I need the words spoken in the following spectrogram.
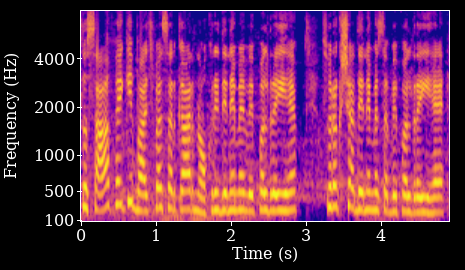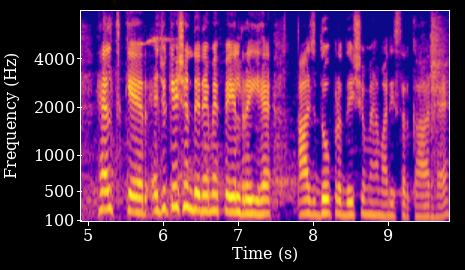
तो साफ़ है कि भाजपा सरकार नौकरी देने में विफल रही है, सुरक्षा देने में विफल रही है हेल्थ केयर एजुकेशन देने में फेल रही है। आज दो प्रदेशों में हमारी सरकार है,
